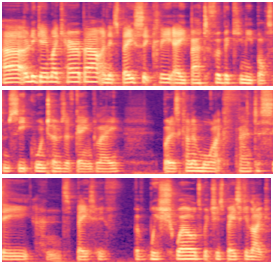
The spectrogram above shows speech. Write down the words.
Uh, only game I care about, and it's basically a Battle for Bikini Bottom sequel in terms of gameplay, but it's kind of more like fantasy and basically of Wish Worlds, which is basically like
